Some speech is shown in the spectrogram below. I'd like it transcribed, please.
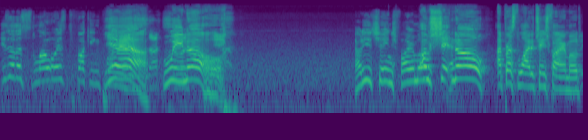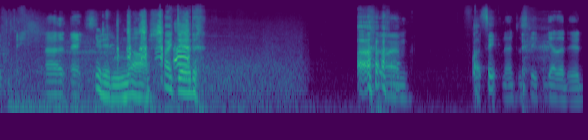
These are the slowest fucking. planes. Yeah, sucks we so know. How do you change fire mode? Oh shit, no! I pressed Y to change fire mode. Uh, X. You did not. I did. Uh, Um, Fuzzy, learn to stick together, dude.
